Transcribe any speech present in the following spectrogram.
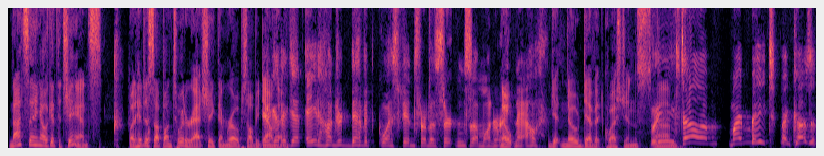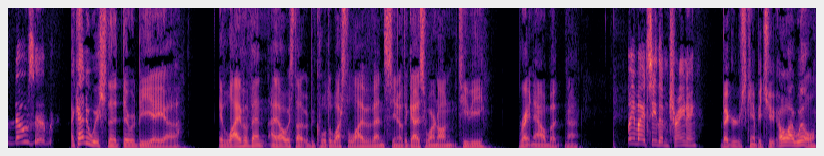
not saying I'll get the chance, but hit us up on Twitter at Shake Them Ropes. I'll be down there. You're gonna there. get 800 Devitt questions from a certain someone right Nope. now. Get no Devitt questions. Please Um, tell him my mate, my cousin knows him. I kind of wish that there would be a uh, a live event. I always thought it would be cool to watch the live events. You know, the guys who aren't on TV right now, but uh, Well, you might see them training. beggars can't be choo- Oh, I will.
